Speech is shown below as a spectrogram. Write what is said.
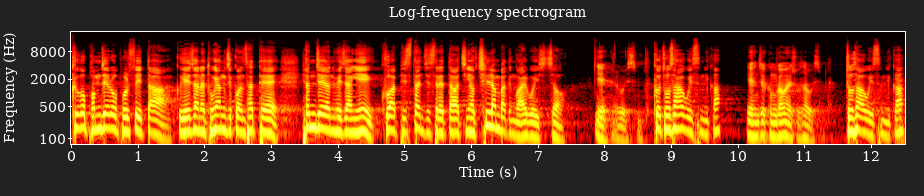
그거 범죄로 볼 수 있다. 그 예전에 동양증권 사태 현재현 회장이 그와 비슷한 짓을 했다가 징역 7년 받은 거 알고 계시죠? 예, 알고 있습니다. 그거 조사하고 있습니까? 예, 현재 금감원에 조사하고 있습니다. 조사하고 있습니까?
